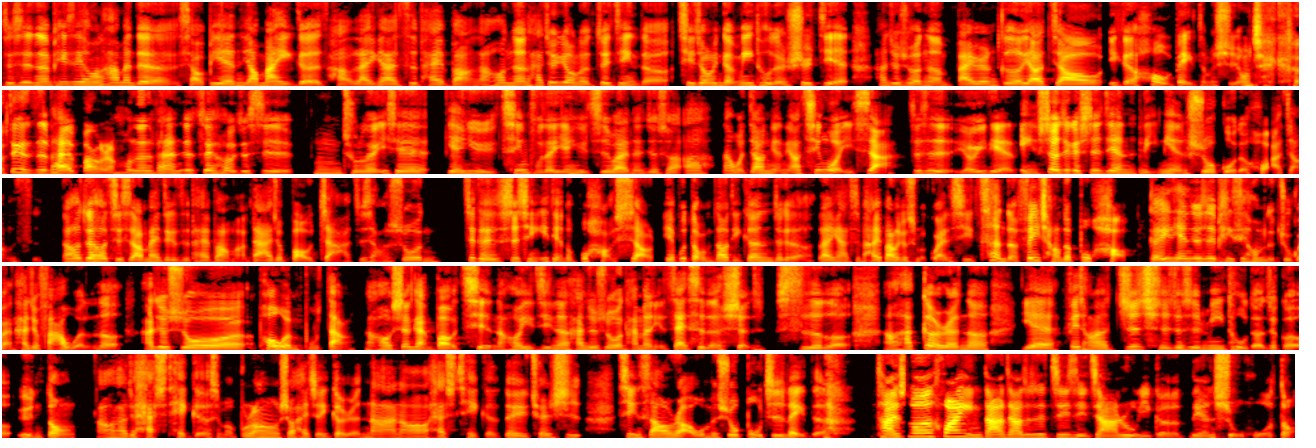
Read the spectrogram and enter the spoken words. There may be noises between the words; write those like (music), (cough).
就是呢，PC Home 他们的小编要卖一个好蓝牙自拍棒，然后呢，他就用了最近的其中一个 Me Too 的事件，他就说呢，白人哥要教一个后辈怎么使用这个 (laughs) 这个自拍棒，然后呢，反正就最后就是。嗯，除了一些言语轻浮的言语之外呢，就说啊，那我教你，你要亲我一下，就是有一点影射这个事件里面说过的话这样子。然后最后其实要卖这个自拍棒嘛，大家就爆炸，就想说这个事情一点都不好笑，也不懂到底跟这个蓝牙自拍棒有什么关系，蹭的非常的不好。隔一天，就是 PC Home 的主管他就发文了，他就说 po 文不当，然后深感抱歉，然后以及呢，他就说他们也再次的审思了，然后他个人呢也非常的支持，就是 Me Too 的这个运动，然后他就 Hashtag 什么不让受害者一个人呐、然后 Hashtag 对全是性骚扰，我们说不之类的，(laughs) 他还说欢迎大家就是积极加入一个联署活动。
